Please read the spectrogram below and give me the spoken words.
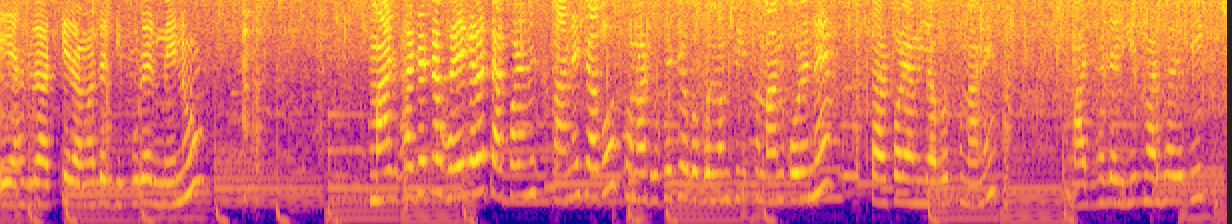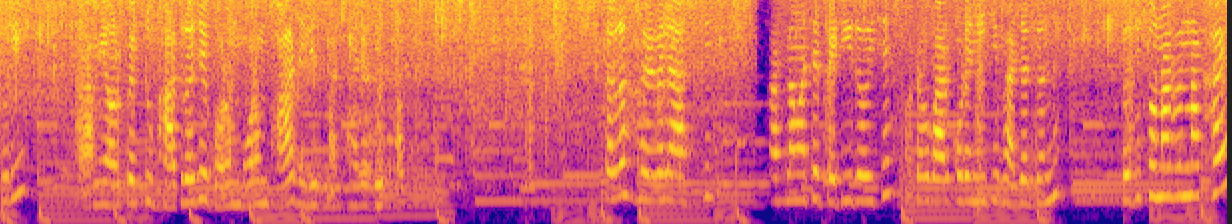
এই হলো আজকের আমাদের দুপুরের মেনু মাছ ভাজাটা হয়ে গেলে তারপরে আমি স্নানে যাব। সোনা ঢুকেছে, ওকে বললাম, তুই স্নান করে নে। তারপরে আমি যাব স্নানে। মাছ ভাজা, ইলিশ মাছ ভাজা দিয়ে খিচুড়ি। আর আমি অল্প একটু ভাত রয়েছে, গরম গরম ভাত, ইলিশ মাছ ভাজা দিয়ে খাব চলো, হয়ে গেলে আসছি। কাতলা মাছের পেটি রয়েছে, ওটাও বার করে নিয়েছি ভাজার জন্য। যদি সোনারা না খায়,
